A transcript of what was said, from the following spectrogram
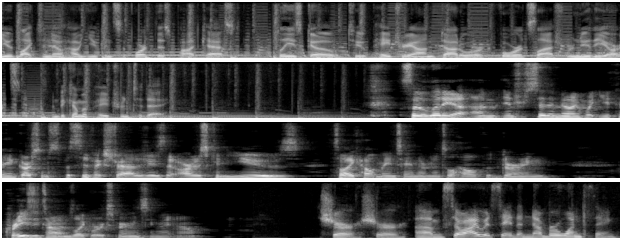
If you'd like to know how you can support this podcast, please go to patreon.org forward slash renew the arts and become a patron today. So, Lydia, I'm interested in knowing what you think are some specific strategies that artists can use to like help maintain their mental health during crazy times like we're experiencing right now. Sure, sure. Um, so, I would say the number one thing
